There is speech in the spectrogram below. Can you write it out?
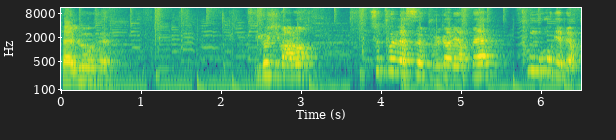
자, 일로 오세요. 이것이 바로 수플레스 불가리아 백 통곡의 벽.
